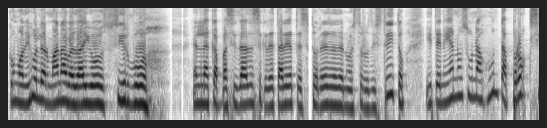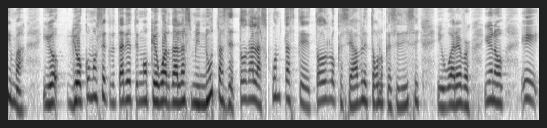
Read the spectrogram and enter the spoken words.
como dijo la hermana, ¿verdad? Yo sirvo en la capacidad de secretaria tesorera de nuestro distrito y teníamos una junta próxima. Yo, yo como secretaria tengo que guardar las minutas de todas las juntas, que todo lo que se hable, todo lo que se dice y whatever, you know. Y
